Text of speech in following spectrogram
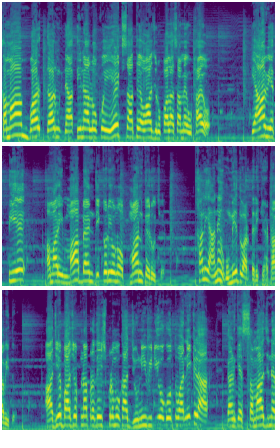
તમામ વર્ગ, ધર્મ, જ્ઞાતિના લોકોએ એક સાથે અવાજ રૂપાલા સામે ઉઠાયો કે આ વ્યક્તિએ અમારી મા બેન દીકરીઓનું અપમાન કર્યું છે. ખાલી આને ઉમેદવાર તરીકે હટાવી દો. આજે ભાજપના પ્રદેશ પ્રમુખ આ જૂની વીડિયો ગોતવા નીકળ્યા કારણ કે સમાજને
